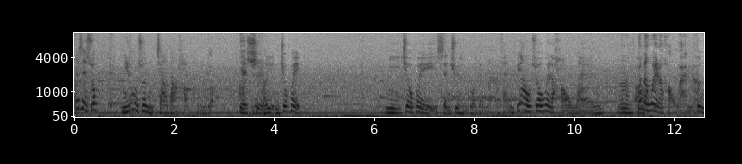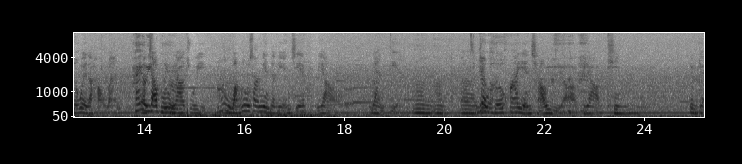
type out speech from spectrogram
但是说你如果说你交到好朋友，也是朋友，你就会你就会省去很多的麻烦。你不要说为了好玩，嗯，不能为了好玩呢，不能为了好玩。还有交朋友要注意，然后网络上面的连接不要乱点，嗯嗯，呃，任何花言巧语啊 不要听，对不对？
